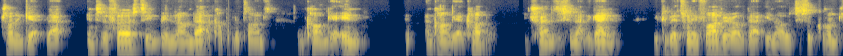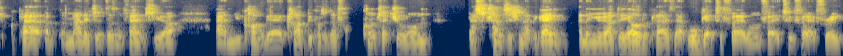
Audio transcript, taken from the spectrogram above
trying to get that into the first team, being loaned out a couple of times and can't get in and can't get a club. You transition out the game. You could be a 25 year old that you know is just a, contract, a player, a manager doesn't fancy you, and you can't get a club because of the contract you're on, that's a transition at the game. And then you have the older players that will get to 31, 32, 33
